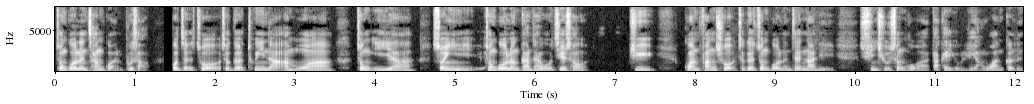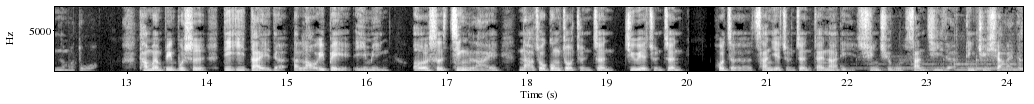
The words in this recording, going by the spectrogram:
中国人餐馆不少，或者做这个推拿按摩啊、中医啊。所以中国人刚才我介绍，据官方说，这个中国人在那里寻求生活啊，大概有两万个人那么多。他们并不是第一代的老一辈移民，而是进来拿做工作准证、就业准证或者商业准证，在那里寻求商机的定居下来的。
